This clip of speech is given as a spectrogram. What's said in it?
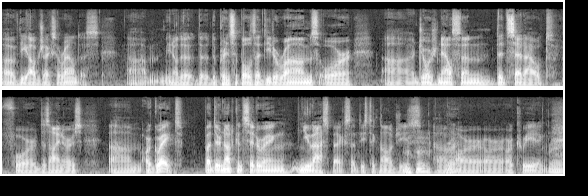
of the objects around us. Um, you know, the, the, the, principles that Dieter Rams or uh, George Nelson did set out for designers um, are great, but they're not considering new aspects that these technologies mm-hmm, um, right. are, are, are, creating. Right.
